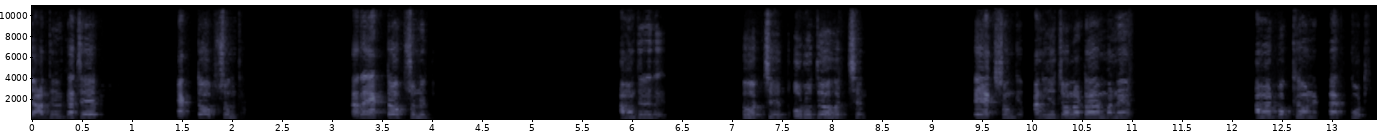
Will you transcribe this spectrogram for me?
যাদের কাছে একটা অপশন তারা একটা অপশনে আমাদের হচ্ছে, দৌড়তেও হচ্ছে একসঙ্গে মানিয়ে চলাটা মানে আমার পক্ষে অনেকটা কঠিন।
